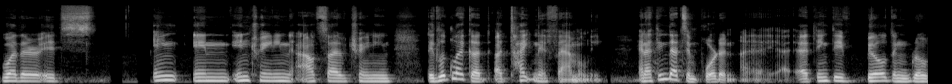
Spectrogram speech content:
whether it's in in in training, outside of training. They look like a, a tight knit family and I think that's important. I, I think they've built and grown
